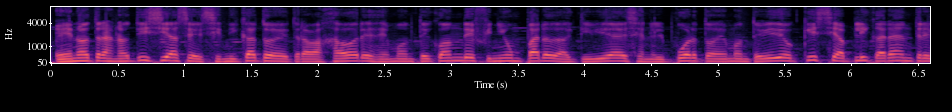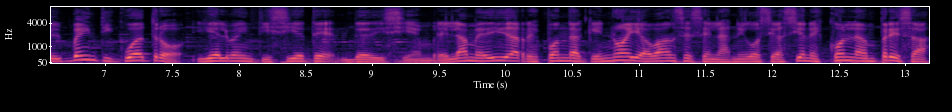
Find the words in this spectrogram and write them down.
En otras noticias, el Sindicato de Trabajadores de Montecón definió un paro de actividades en el puerto de Montevideo que se aplicará entre el 24 y el 27 de diciembre. La medida responde a que no hay avances en las negociaciones con la empresa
